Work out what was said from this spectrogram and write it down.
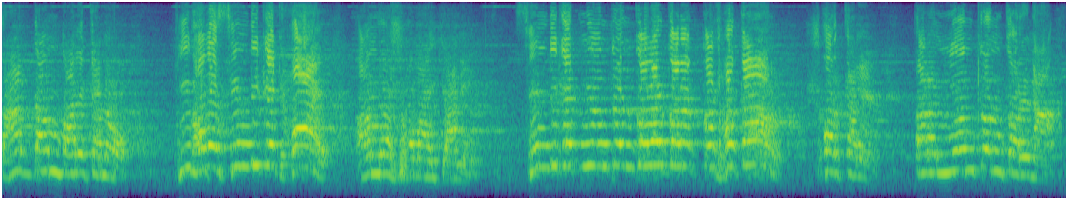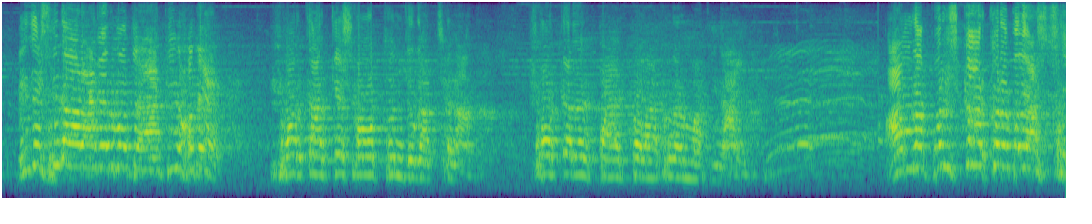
তার দাম বাড়ে কেন? কীভাবে সিন্ডিকেট হয়? আমরা সবাই জানি। সিন্ডিকেট নিয়ন্ত্রণ করার করার কথা কার? সরকারের। তারা নিয়ন্ত্রণ করে না। বিদেশিরা আর আগের মতো একই হবে। সরকারকে সমর্থন যোগাচ্ছে না। সরকারের পায়ের তলা আর মাটি নাই। আমরা পরিষ্কার করে বলে আসছি,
